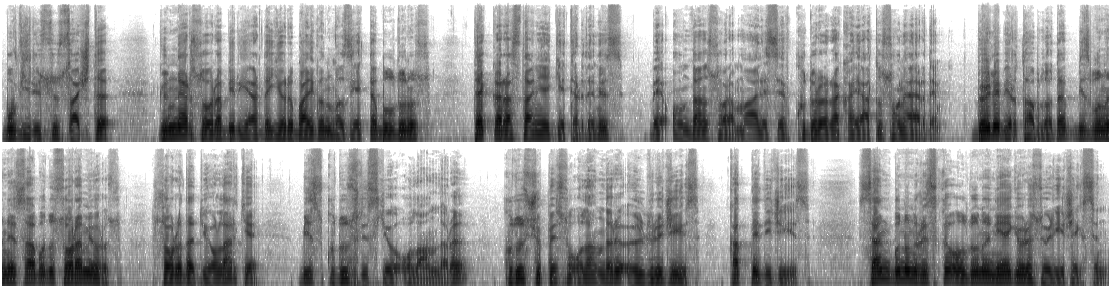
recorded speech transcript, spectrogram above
Bu virüsü saçtı. Günler sonra bir yerde yarı baygın vaziyette buldunuz. Tekrar hastaneye getirdiniz ve ondan sonra maalesef kudurarak hayatı sona erdi. Böyle bir tabloda biz bunun hesabını soramıyoruz. Sonra da diyorlar ki biz kuduz riski olanları, kuduz şüphesi olanları öldüreceğiz, katledeceğiz. Sen bunun riskli olduğunu niye göre söyleyeceksin?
